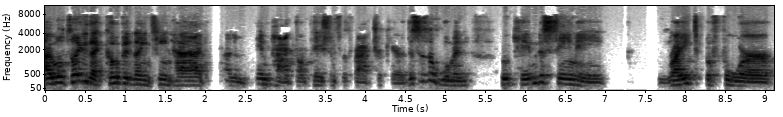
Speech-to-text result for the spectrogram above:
I will tell you that COVID-19 had an impact on patients with fracture care. This is a woman who came to see me right before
